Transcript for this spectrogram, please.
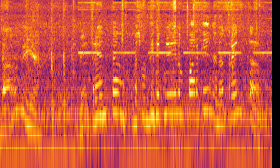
dami yan. May 30. Mas mabigat ngayon ang parking, ano? 30.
